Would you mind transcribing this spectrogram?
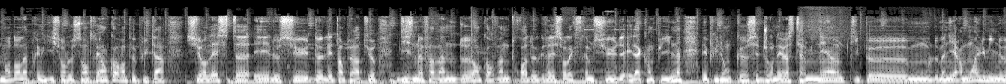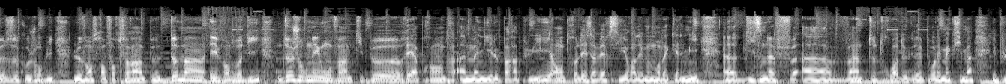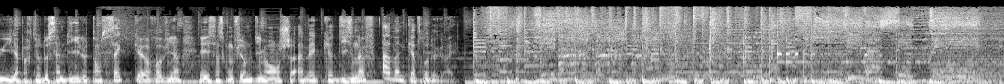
dans l'après-midi sur le centre et encore un peu plus tard sur l'est et le sud. Les températures 19 à 22, encore 23 degrés sur l'extrême sud et la campine. Et puis donc euh, cette journée va se terminer un petit peu euh, de manière moins lumineuse qu'aujourd'hui. Le vent se renforcera un peu demain et vendredi. Deux journées où on va un petit peu réapprendre à manier le parapluie. Entre les averses, il y aura des moments d'accalmie. 19 euh, à 23 degrés pour les maxima. Et puis à partir de samedi, le temps sec revient et ça se confirme dimanche avec 19 à 24 degrés.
